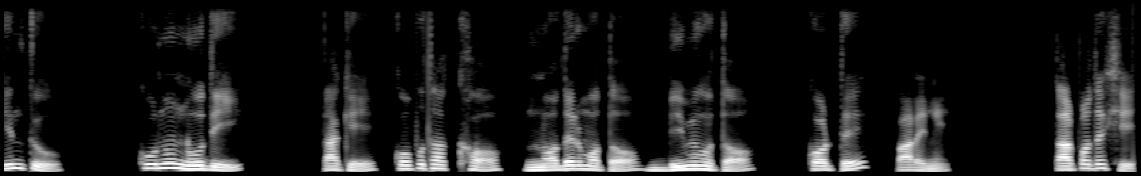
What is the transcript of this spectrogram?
কিন্তু কোনো নদী তাকে কপোতাক্ষ নদের মতো বিমোহিত করতে পারেনি। তারপর দেখি,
